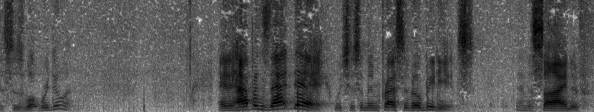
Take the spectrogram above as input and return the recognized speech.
This is what we're doing. And it happens that day, which is some impressive obedience and a sign of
